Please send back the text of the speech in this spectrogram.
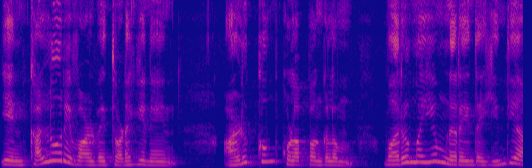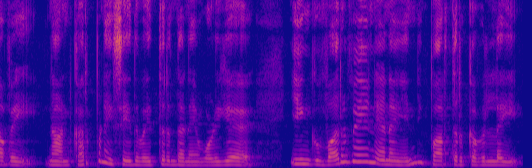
என் கல்லூரி வாழ்வை தொடங்கினேன். அழுக்கும் குழப்பங்களும் வறுமையும் நிறைந்த இந்தியாவை நான் கற்பனை செய்து வைத்திருந்தனே ஒழிய இங்கு வருவேன் என எண்ணி பார்த்திருக்கவில்லை.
